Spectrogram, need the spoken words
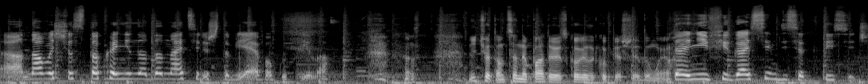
а нам еще столько не надонатили, чтобы я его купила. Ничего, там цены падают, скоро закупишь, я думаю. Да нифига, 70 тысяч.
